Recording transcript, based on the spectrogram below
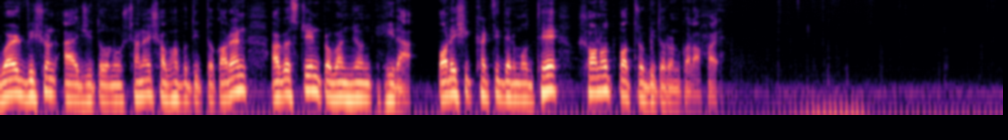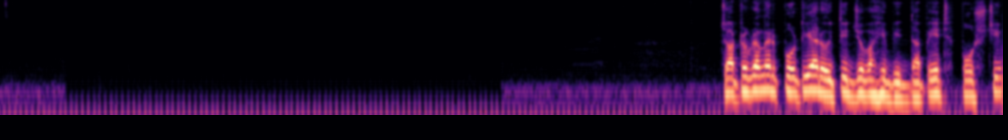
ওয়ার্ল্ড ভিশন আয়োজিত অনুষ্ঠানে সভাপতিত্ব করেন আগস্টিন প্রভাঞ্জন হীরা। পরে শিক্ষার্থীদের মধ্যে সনদপত্র বিতরণ করা হয়। চট্টগ্রামের পটিয়ার ঐতিহ্যবাহী বিদ্যাপীঠ পশ্চিম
